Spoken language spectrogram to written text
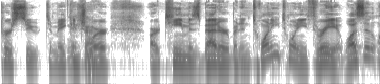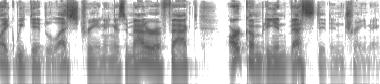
pursuit to making That's right. sure our team is better. But in 2023, it wasn't like we did less training. As a matter of fact, our company invested in training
